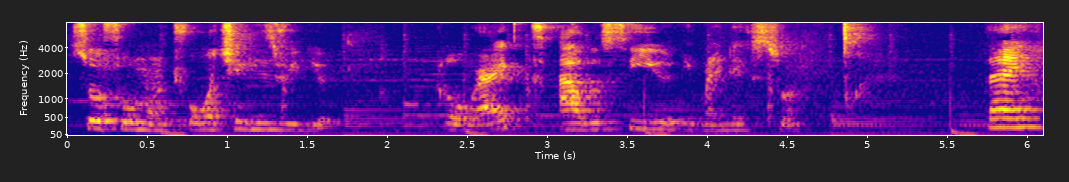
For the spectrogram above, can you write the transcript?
so so much for watching this video. All right i will see you in my next one. Bye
